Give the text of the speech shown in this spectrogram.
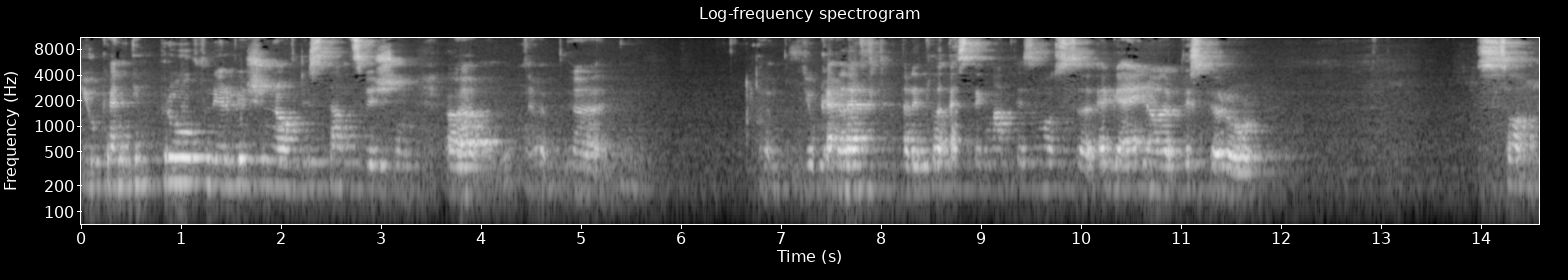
You can improve near vision of distance vision. Uh, uh, you can left a little astigmatismus uh, again or with the rule. So,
